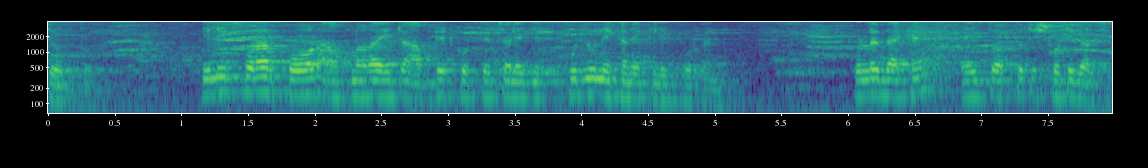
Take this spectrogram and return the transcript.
চোদ্দ। ক্লিক করার পর আপনারা এটা আপডেট করতে চাইলে যে খুঁজুন এখানে ক্লিক করবেন। করলে দেখেন এই তথ্যটি সঠিক আছে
